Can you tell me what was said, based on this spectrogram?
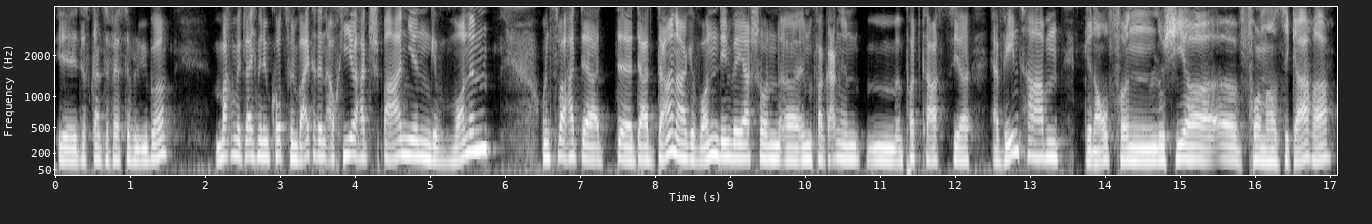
äh, das ganze Festival über. Machen wir gleich mit dem Kurzfilm weiter, denn auch hier hat Spanien gewonnen. Und zwar hat der, der, der Dana gewonnen, den wir ja schon äh, im vergangenen äh, Podcast hier erwähnt haben. Genau, von Lucia äh, von Segara,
